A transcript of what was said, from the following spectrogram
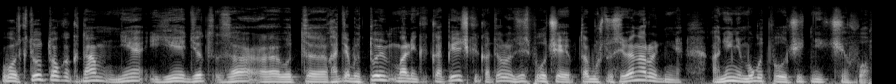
Вот, кто только к нам не едет за э, вот э, хотя бы той маленькой копеечкой, которую здесь получают, потому что себя на родине они не могут получить ничего.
